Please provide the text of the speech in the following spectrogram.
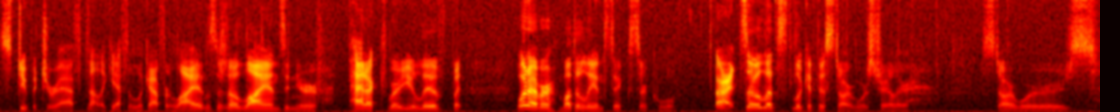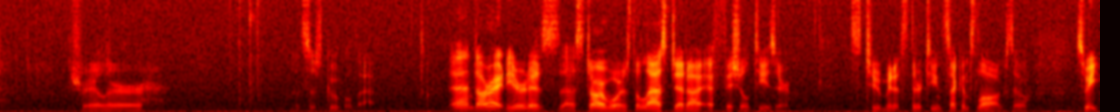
stupid giraffe. Not like you have to look out for lions. There's no lions in your paddock where you live, but whatever. Motherly instincts are cool. All right, so let's look at this Star Wars trailer. Star Wars trailer. Let's just Google that. And alright, here it is uh, Star Wars The Last Jedi official teaser. It's 2 minutes 13 seconds long, so sweet.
